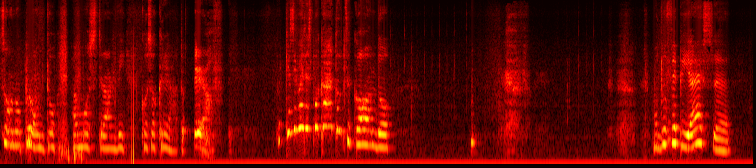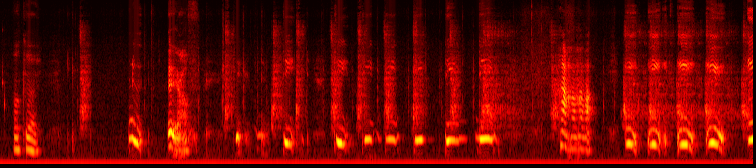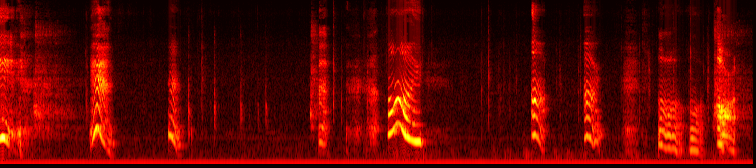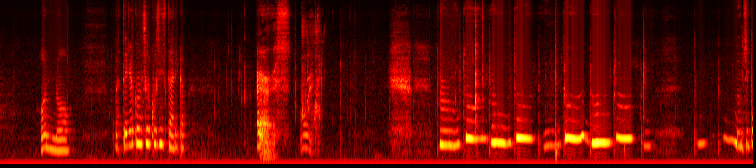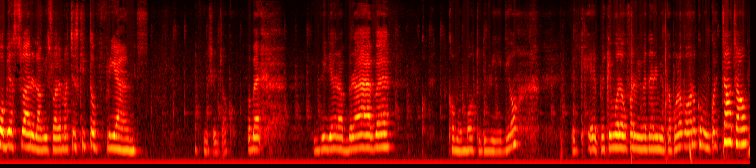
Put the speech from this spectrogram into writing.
sono pronto a mostrarvi cosa ho creato. Perché si vede spaccato un secondo? Ma 2 fps. Ok. Ha ha ha. I i i i i. Oh, oh, oh. Oh no. Batteria console così scarica. S. Non si può biassare la visuale, ma c'è scritto Friends. E finisce il gioco. Vabbè, il video era breve, come un botto di video, perché, perché volevo farvi vedere il mio capolavoro. Comunque, ciao ciao!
